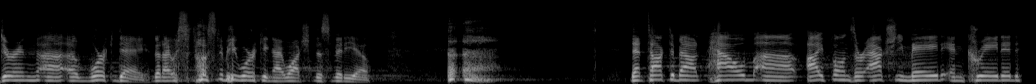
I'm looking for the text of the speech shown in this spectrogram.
During uh, a work day that I was supposed to be working, I watched this video. that talked about how uh, iPhones are actually made and created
